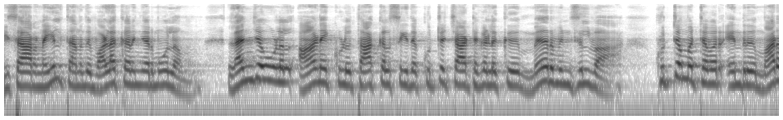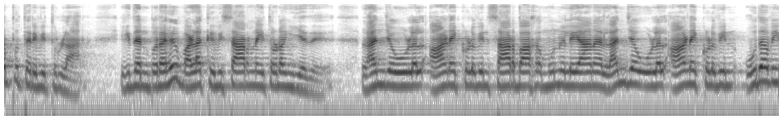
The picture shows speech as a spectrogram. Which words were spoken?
விசாரணையில் தனது வழக்கறிஞர் மூலம் லஞ்ச ஊழல் ஆணைக்குழு தாக்கல் செய்த குற்றச்சாட்டுகளுக்கு மேர்வின் சில்வா குற்றமற்றவர் என்று மறுப்பு தெரிவித்துள்ளார். இதன் பிறகு வழக்கு விசாரணை தொடங்கியது. லஞ்ச ஊழல் ஆணைக்குழுவின் சார்பாக முன்னிலையான லஞ்ச ஊழல் ஆணைக்குழுவின் உதவி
